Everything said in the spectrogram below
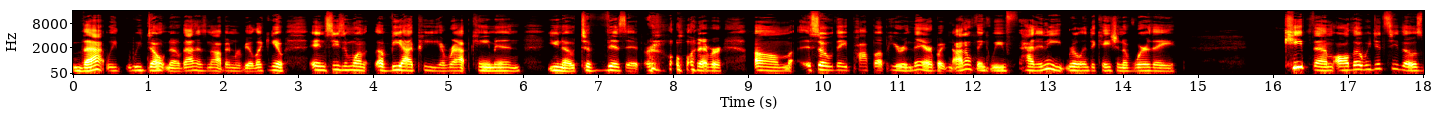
that we we don't know that has not been revealed like you know in season one a vip a rap came in you know to visit or whatever um so they pop up here and there but i don't think we've had any real indication of where they keep them although we did see those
